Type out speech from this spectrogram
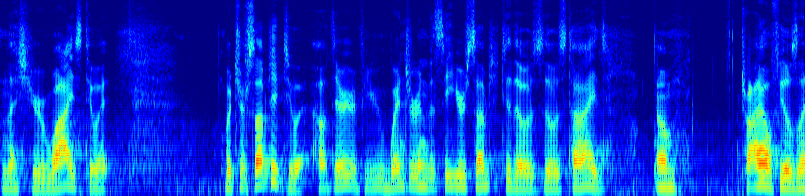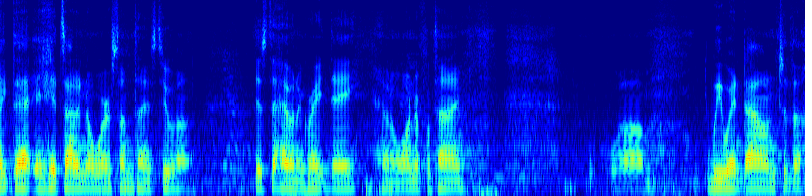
unless you're wise to it. But you're subject to it out there. If you venture into the sea, you're subject to those those tides. Um, trial feels like that. It hits out of nowhere sometimes too, huh? Just to having a great day, having a wonderful time. Um, we went down to the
